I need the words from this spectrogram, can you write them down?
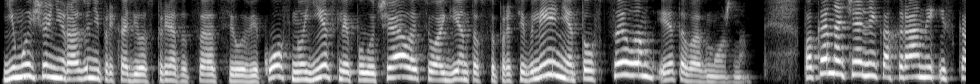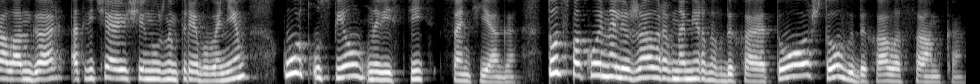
Ему еще ни разу не приходилось прятаться от силовиков, но если получалось у агентов сопротивление, то в целом это возможно. Пока начальник охраны искал ангар, отвечающий нужным требованиям, Курт успел навестить Сантьяго. Тот спокойно лежал, равномерно вдыхая то, что выдыхала самка.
